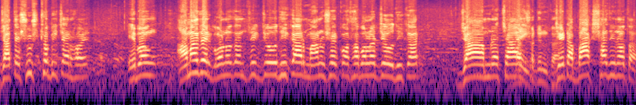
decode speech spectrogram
যাতে সুষ্ঠু বিচার হয় এবং আমাদের গণতান্ত্রিক যে অধিকার মানুষের কথা বলার যে অধিকার যা আমরা চাই যেটা বাক স্বাধীনতা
